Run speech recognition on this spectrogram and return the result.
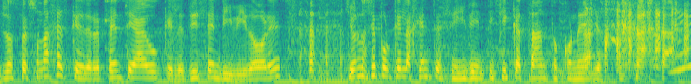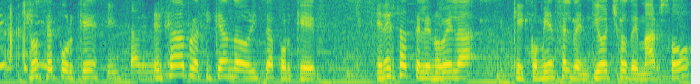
los personajes que de repente hago que les dicen vividores, yo no sé por qué la gente se identifica tanto con ellos. No sé por qué. Estaba platicando ahorita porque en esa telenovela que comienza el 28 de marzo,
